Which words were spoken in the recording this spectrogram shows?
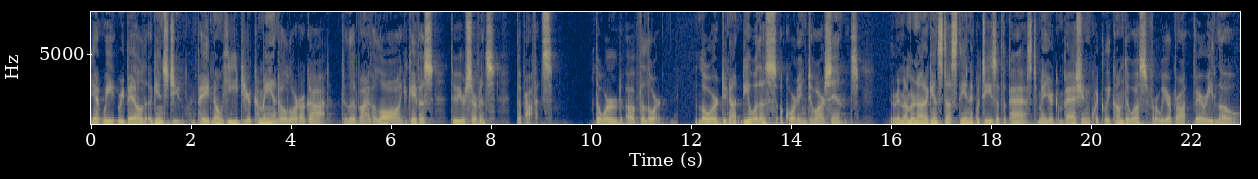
Yet we rebelled against you and paid no heed to your command, O Lord our God, to live by the law you gave us through your servants, the prophets. The word of the Lord. Lord, do not deal with us according to our sins. Remember not against us the iniquities of the past. May your compassion quickly come to us, for we are brought very low.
